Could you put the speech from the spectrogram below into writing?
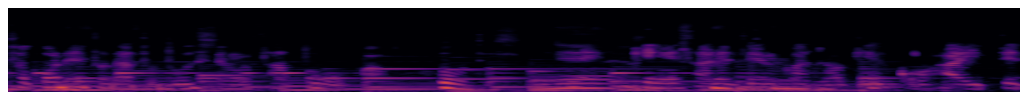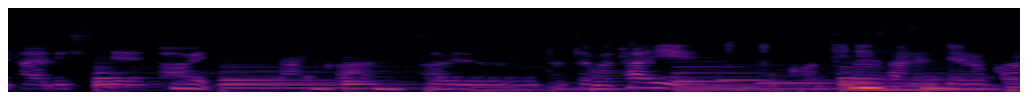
チョコレートだとどうしても砂糖が、そうですね。ね。気にされてる方は結構入ってたりして、はい、なんかそういう例えばダイエットとか気にされてる方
